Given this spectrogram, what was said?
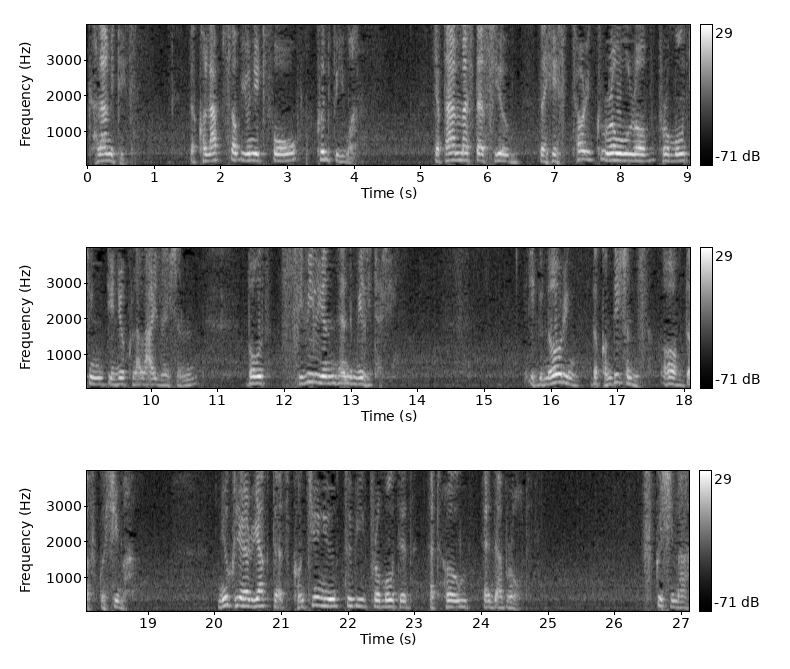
calamities. The collapse of Unit 4 could be one. Japan must assume the historic role of promoting denuclearization, both civilian and military. Ignoring the conditions of the Fukushima, nuclear reactors continue to be promoted at home and abroad. Fukushima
